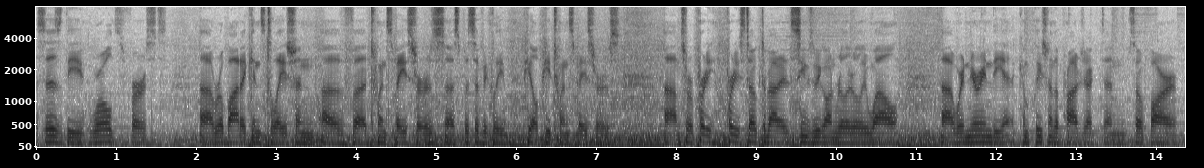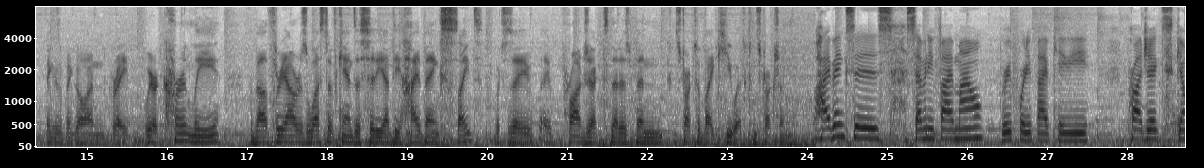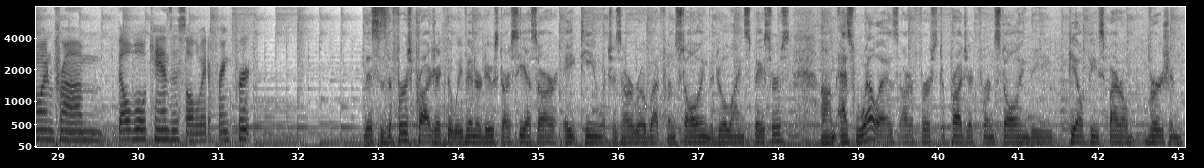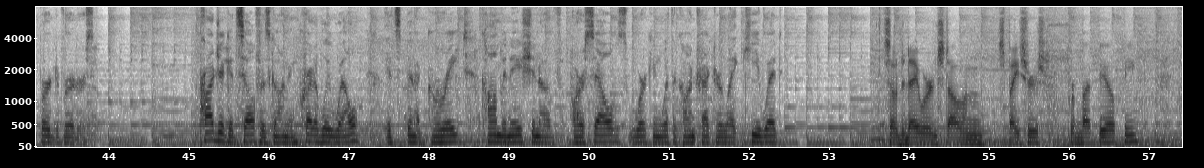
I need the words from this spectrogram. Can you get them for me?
this is the world's first uh, robotic installation of uh, twin spacers, uh, specifically PLP twin spacers. Um, so we're pretty pretty stoked about it. It seems to be going really really well. Uh, we're nearing the completion of the project, and so far things have been going great. We are currently about three hours west of Kansas City at the High Banks site, which is a, a project that has been constructed by Kiewit Construction. High Banks is 75 mile, 345 kV project going from Belleville, Kansas all the way to Frankfort. This is the first project that we've introduced our CSR-18, which is our robot for installing the dual line spacers, um, as well as our first project for installing the PLP spiral version bird diverters. Project itself has gone incredibly well. It's been a great combination of ourselves working with a contractor like Kiewit. So today we're installing spacers for PLP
